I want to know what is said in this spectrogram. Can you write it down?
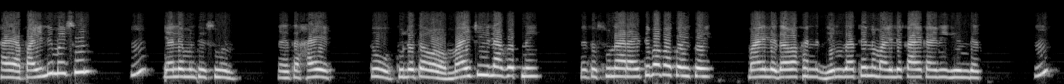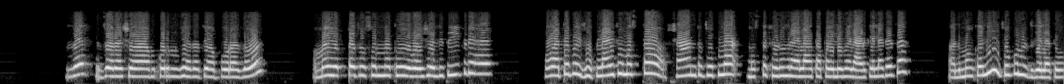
छाया पाहिली मी सून? याला म्हणते सून. नाही तर हाय तू तुला तर मायची लागत नाही. नाही तर सुना राहते बाबा काही काही माईले दवाखान्यात घेऊन जाते ना माईले काय काय नाही घेऊन देत. हम्म नाही जरा आराम करून घ्या त्या पोराजवळ. मग एकटाच असून ना तू वैशाली तर इकडे आहे. हो आता बाई झोपलाय तो मस्त शांत झोपला मस्त खेळून राहिला होता पहिले मी लाड केला त्याचा. आणि मग कधी झोपूनच गेला तो.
